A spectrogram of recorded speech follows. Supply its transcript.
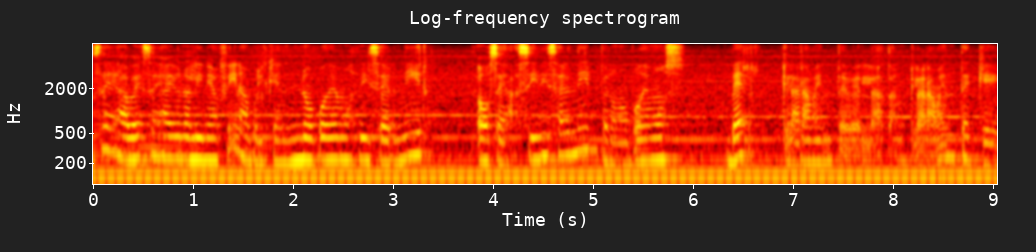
Entonces a veces hay una línea fina porque no podemos discernir, o sea, sí discernir, pero no podemos ver claramente, ¿verdad? Tan claramente que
